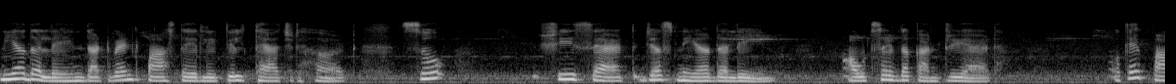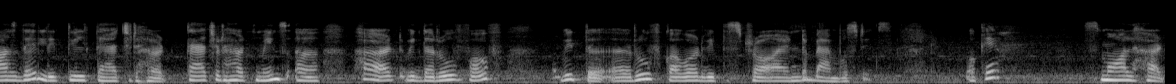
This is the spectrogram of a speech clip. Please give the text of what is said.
near the lane that went past their little thatched hut so she sat just near the lane outside the country yard. Okay, past their little thatched hut. Thatched hut means a hut with the roof of with a roof covered with straw and bamboo sticks. Okay, small hut.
